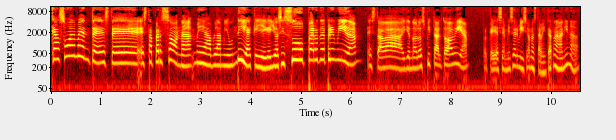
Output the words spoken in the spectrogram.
Casualmente este esta persona me habla a mí un día que llegué yo así súper deprimida, estaba yendo al hospital todavía porque ella hacía mi servicio, no estaba internada ni nada.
